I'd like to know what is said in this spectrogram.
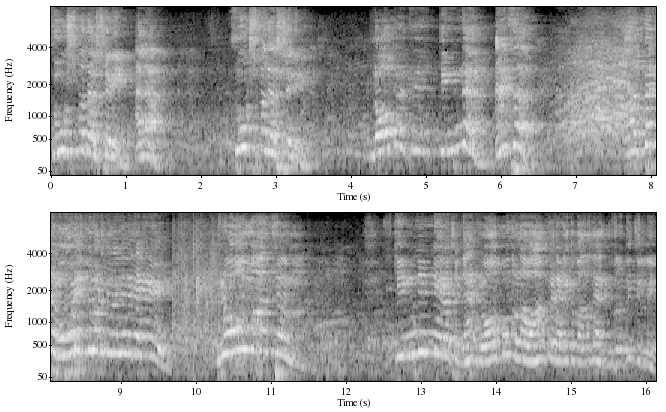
സൂക്ഷ്മദർശിനി അല്ല സൂക്ഷ്മദർശിനി ലോക്കൽ സ്കിന്നിന്റെ ഇലക്ഷൻ ഞാൻ രോഗം എന്നുള്ള വാക്ക് വരെ ഇടയ്ക്ക് പറഞ്ഞായിരുന്നു ശ്രദ്ധിച്ചില്ലേ?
